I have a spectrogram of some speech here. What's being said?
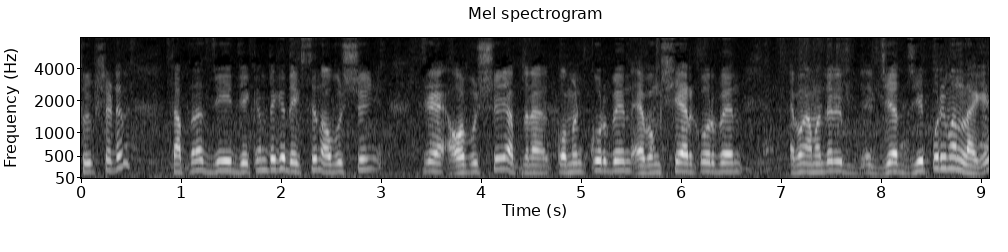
সুইপ শার্টের তো আপনারা যে যেখান থেকে দেখছেন, অবশ্যই যে অবশ্যই আপনারা কমেন্ট করবেন এবং শেয়ার করবেন এবং আমাদের যে যে পরিমাণ লাগে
